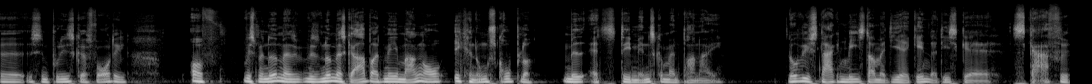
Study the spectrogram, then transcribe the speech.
øh, sin politikers fordel. Og hvis man, noget, man, hvis noget, man skal arbejde med i mange år, ikke have nogen skrubler med, at det er mennesker, man brænder af. Nu har vi snakket mest om, at de her agenter, de skal skaffe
